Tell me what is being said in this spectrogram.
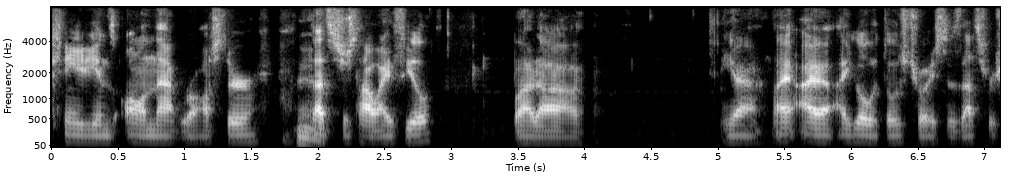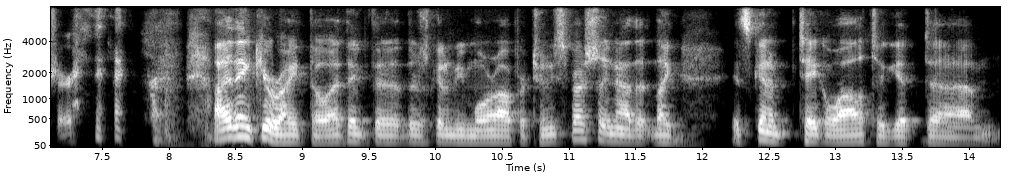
Canadians on that roster. Yeah. That's just how I feel. But uh, yeah, I, I I go with those choices. That's for sure. I think you're right, though. I think the, there's going to be more opportunity, especially now that like it's going to take a while to get um,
